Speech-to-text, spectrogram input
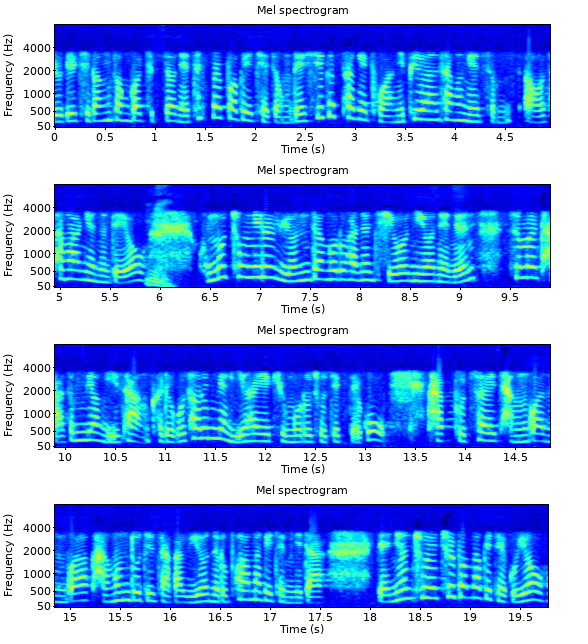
6일 지방선거 직전에 특별법이 제정돼 시급하게 보완이 필요한 상황이었, 어, 상황이었는데요. 네. 국무총리를 위원장으로 하는 지원위원회는 25명 이상 그리고 30명 이하의 규모로 조직되고 각 부처의 장관과 강원도지사가 위원으로 포함하게 됩니다. 내년 초에 출범하게 되고요.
